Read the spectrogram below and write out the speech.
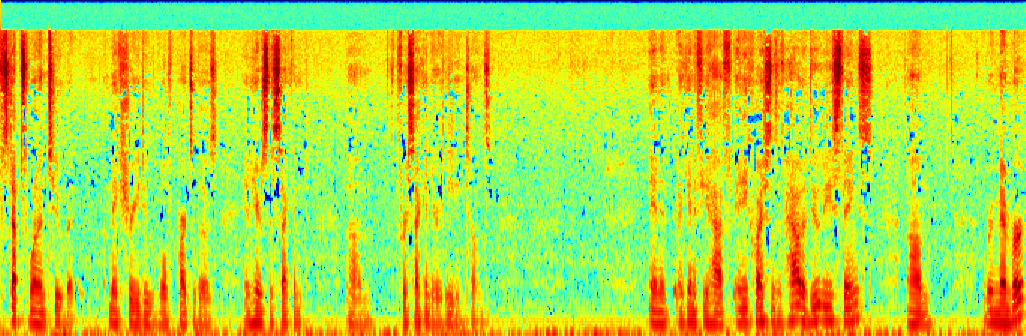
steps one and two, but make sure you do both parts of those. And here's the second um, for secondary leading tones. And if, again, if you have any questions of how to do these things, um, remember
